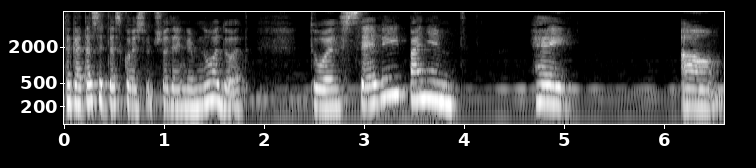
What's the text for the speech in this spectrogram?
Tā kā tas ir tas, ko es jums šodien gribu nodot. To sevī paņemt, hei, um,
